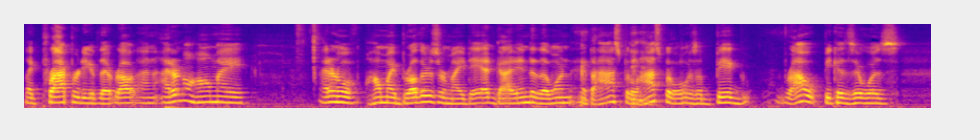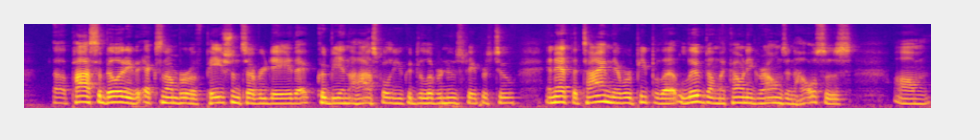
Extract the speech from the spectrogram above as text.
like property of that route, and I don't know how my I don't know how my brothers or my dad got into the one at the hospital. The hospital was a big route because there was a possibility of X number of patients every day that could be in the hospital you could deliver newspapers to. And at the time, there were people that lived on the county grounds in houses. Um,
